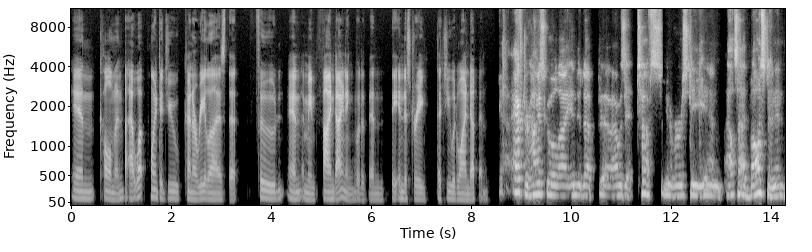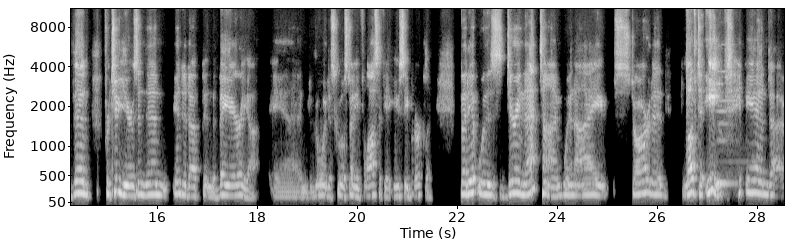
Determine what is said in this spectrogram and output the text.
in Cullman. At what point did you kind of realize that food and I mean fine dining would have been the industry that you would wind up in? after high school, I ended up, uh, I was at Tufts University and outside Boston, and then for two years, and then ended up in the Bay Area and going to school studying philosophy at UC Berkeley. But it was during that time when I started love to eat and I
